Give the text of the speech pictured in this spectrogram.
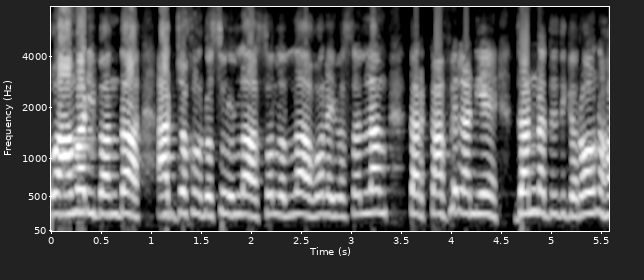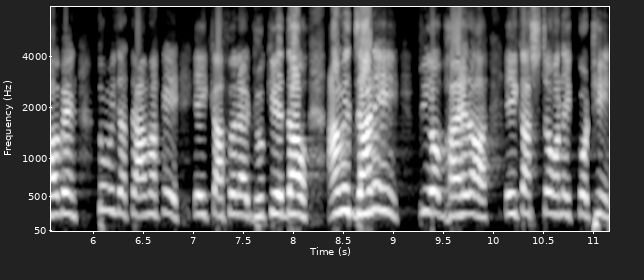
ও আমারই বান্দা। আর যখন রসুল্লাহ সাল্লাহ আলাইসাল্লাম তার কাফেলা নিয়ে জান্নাতের দিকে রওনা হবেন। তুমি যাতে আমাকে এই কাফেলায় ঢুকিয়ে দাও। আমি জানি, প্রিয় ভাইরা এই কাজটা অনেক কঠিন।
